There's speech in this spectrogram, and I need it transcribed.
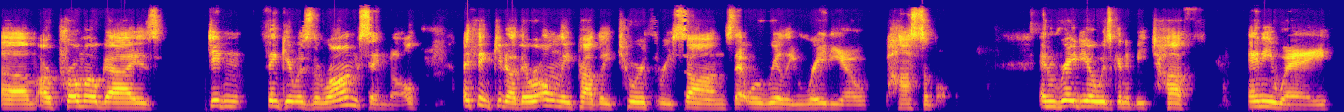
Um, our promo guys didn't think it was the wrong single. I think you know there were only probably two or three songs that were really radio possible, and radio was going to be tough anyway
